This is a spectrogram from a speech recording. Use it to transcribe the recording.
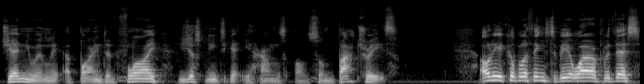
genuinely a bind and fly. You just need to get your hands on some batteries. Only a couple of things to be aware of with this.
